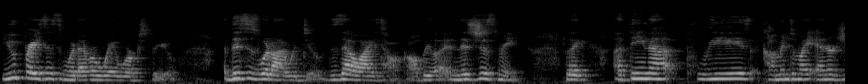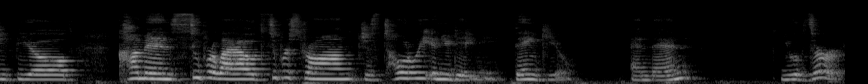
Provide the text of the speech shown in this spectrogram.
you phrase this in whatever way works for you. This is what I would do. This is how I talk. I'll be like, and this is just me. Like, Athena, please come into my energy field. Come in super loud, super strong, just totally inundate me. Thank you. And then you observe.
